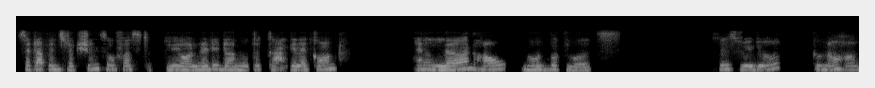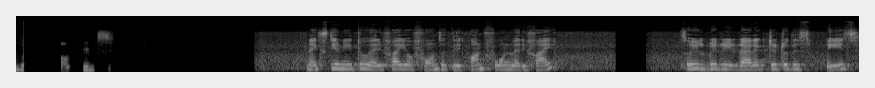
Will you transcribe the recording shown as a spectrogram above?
setup instructions. So first, we already done with the Kaggle account and learn how notebook works. This video to know how the outfits. Next, you need to verify your phone. So click on phone verify. So you'll be redirected to this page.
